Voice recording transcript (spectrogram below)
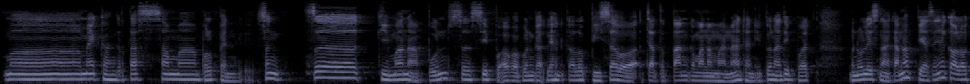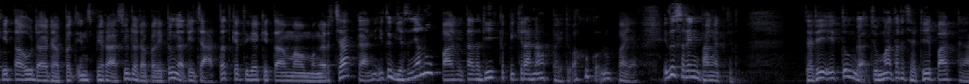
memegang kertas sama bolpen gitu. Seng, segimanapun sesibuk apa pun kalian kalau bisa bawa catatan ke mana-mana dan itu nanti buat menulis. Nah karena biasanya kalau kita udah dapat inspirasi udah dapat itu nggak dicatat ketika kita mau mengerjakan itu biasanya lupa kita tadi kepikiran apa itu. Aku kok lupa ya? Itu sering banget gitu jadi itu nggak cuma terjadi pada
